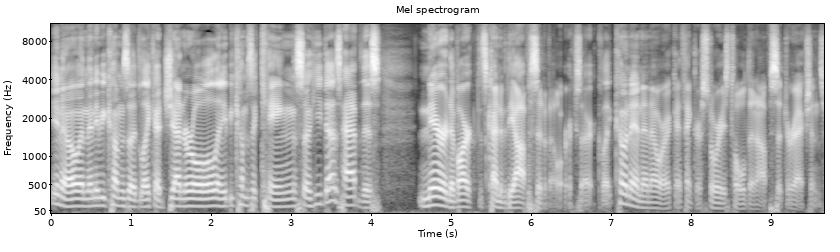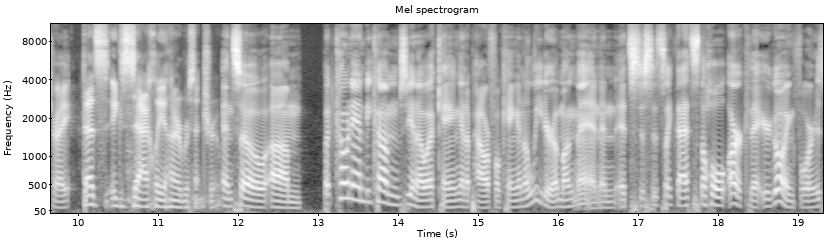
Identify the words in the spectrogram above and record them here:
you know, and then he becomes a like a general and he becomes a king. So he does have this narrative arc that's kind of the opposite of Elric's arc. Like Conan and Elric, I think are stories told in opposite directions, right? That's exactly 100 percent true. And so um but Conan becomes, you know, a king and a powerful king and a leader among men. And it's just, it's like that's the whole arc that you're going for is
